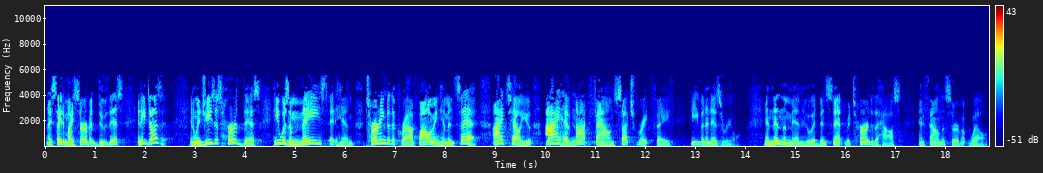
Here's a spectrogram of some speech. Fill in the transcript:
I say to my servant, do this, and he does it. And when Jesus heard this, he was amazed at him, turning to the crowd following him and said, I tell you, I have not found such great faith even in Israel. And then the men who had been sent returned to the house and found the servant well.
